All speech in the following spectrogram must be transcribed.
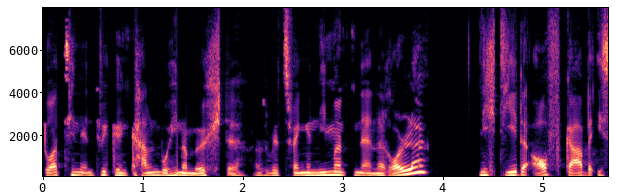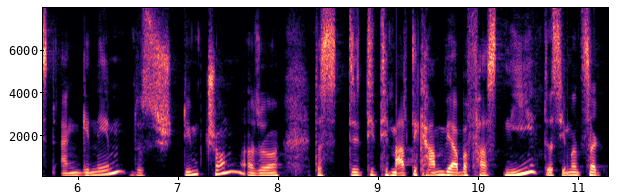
dorthin entwickeln kann, wohin er möchte. Also wir zwängen niemanden in eine Rolle. Nicht jede Aufgabe ist angenehm, das stimmt schon. Also das, die, die Thematik haben wir aber fast nie, dass jemand sagt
